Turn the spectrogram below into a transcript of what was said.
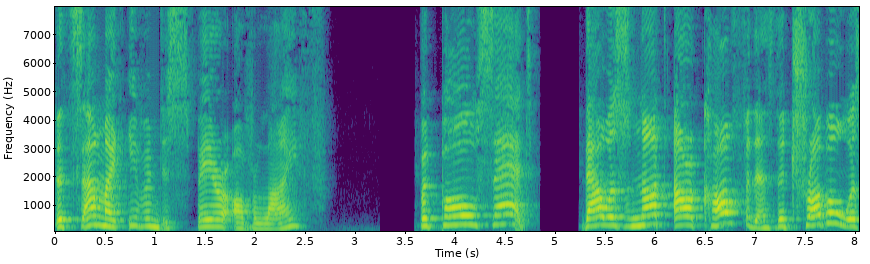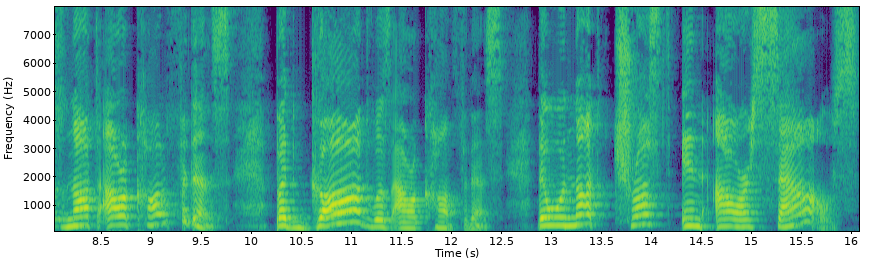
that some might even despair of life. But Paul said, that was not our confidence. The trouble was not our confidence, but God was our confidence. They would not trust in ourselves,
